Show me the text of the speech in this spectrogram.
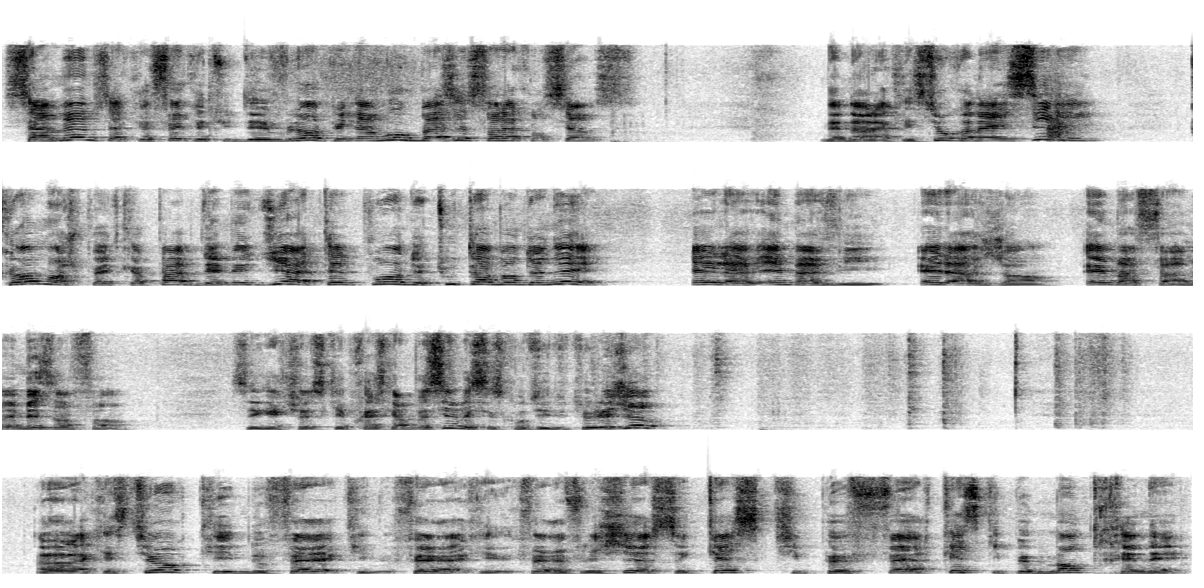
ça même, ça fait que tu développes un amour basé sur la conscience. Maintenant, la question qu'on a ici, comment je peux être capable d'aimer Dieu à tel point de tout abandonner? Et ma vie, et l'argent, et ma femme, et mes enfants C'est quelque chose qui est presque impossible, et c'est ce qu'on dit tous les jours. Alors la question qui nous fait, réfléchir, c'est qu'est-ce qui peut faire, qu'est-ce qui peut m'entraîner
